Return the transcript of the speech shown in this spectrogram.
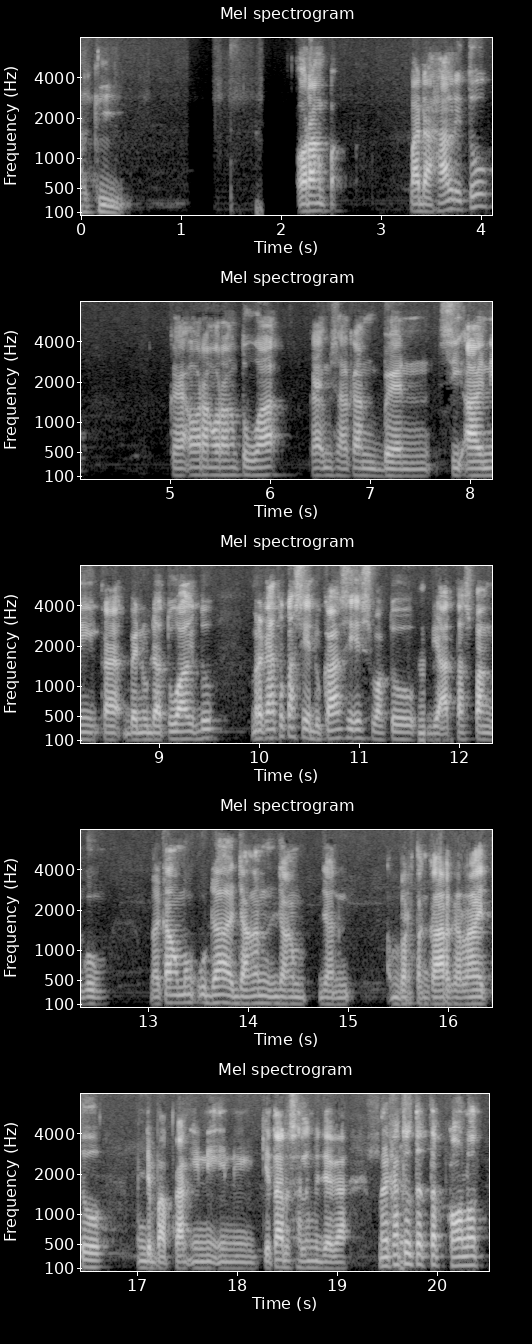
lagi? Orang pa- padahal itu kayak orang-orang tua kayak misalkan band si A ini kayak band udah tua itu mereka tuh kasih edukasi is waktu di atas panggung. Mereka ngomong udah jangan jangan jangan bertengkar karena itu menyebabkan ini ini. Kita harus saling menjaga. Mereka tuh tetap kolot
